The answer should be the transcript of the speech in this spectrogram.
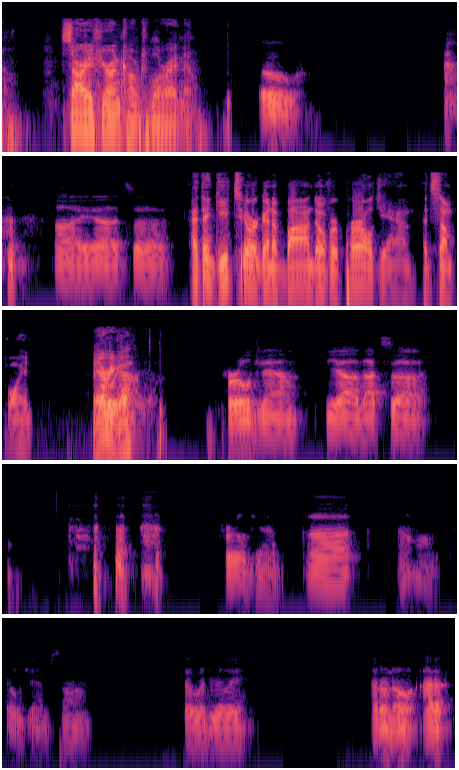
Sorry if you're uncomfortable right now. Oh. uh, yeah, it's uh I think you two are going to bond over Pearl Jam at some point. There oh, we go. Yeah. Pearl Jam. Yeah, that's uh Pearl Jam. Uh I don't know Pearl Jam song that would really I don't know. I don't.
